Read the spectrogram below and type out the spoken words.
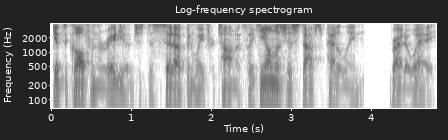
gets a call from the radio just to sit up and wait for thomas like he almost just stops pedaling right away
